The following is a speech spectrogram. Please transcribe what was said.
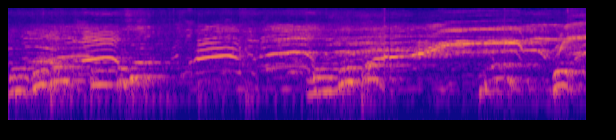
Thank you. Usah.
